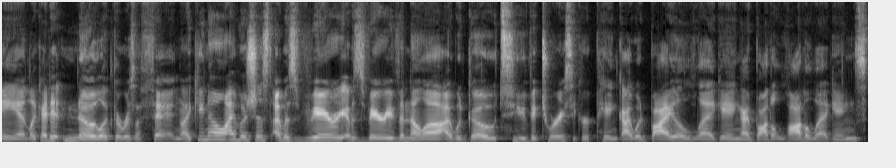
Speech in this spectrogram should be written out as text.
and like I didn't know like there was a thing. Like you know, I was just I was very I was very vanilla. I would go to Victoria's Secret Pink. I would buy a legging. I bought a lot of leggings.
